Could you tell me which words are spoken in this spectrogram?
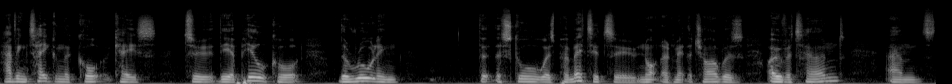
Having taken the court case to the appeal court, the ruling that the school was permitted to not admit the child was overturned, and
